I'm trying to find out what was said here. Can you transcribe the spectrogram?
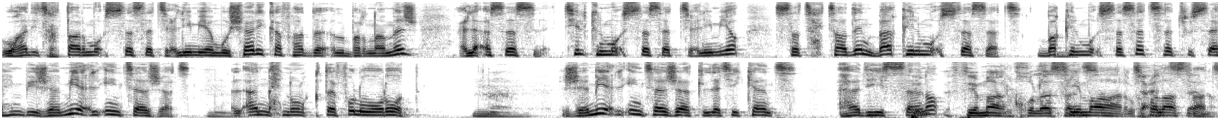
وغادي تختار مؤسسة تعليمية مشاركة في هذا البرنامج على أساس تلك المؤسسات التعليمية ستحتضن باقي المؤسسات. باقي المؤسسات ستساهم بجميع الإنتاجات. الآن نحن نقطف الورود. نعم. جميع الإنتاجات التي كانت هذه السنة الثمار الخلاصات الثمار الخلاصات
